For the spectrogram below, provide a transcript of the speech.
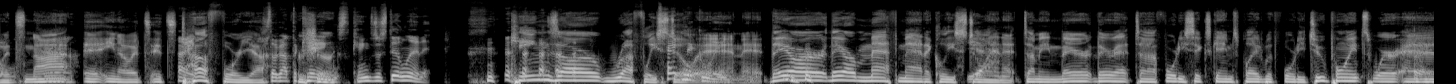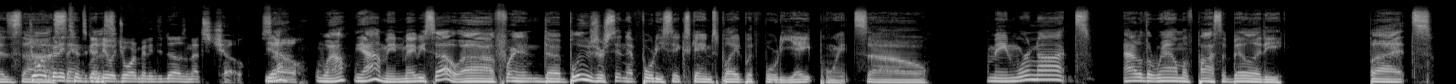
Oh, it's not. uh, you know, it's it's Hey, tough for you. Still got the for sure. Kings. The Kings are still in it. Kings are roughly still in it. They are they are mathematically still Yeah. in it. I mean, they're they're at uh, 46 games played with 42 points, whereas uh, Jordan Binnington's going to do what Jordan Binnington does, and that's choke. So Yeah. Well, yeah, I mean, maybe so. Uh, for, and the Blues are sitting at 46 games played with 48 points. So, I mean, we're not out of the realm of possibility, but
